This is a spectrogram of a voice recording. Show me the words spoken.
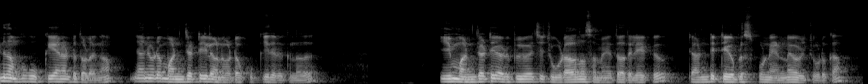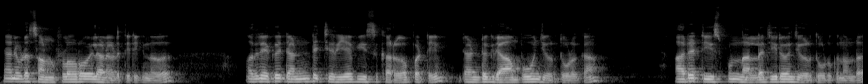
ഇനി നമുക്ക് കുക്ക് ചെയ്യാനായിട്ട് തുടങ്ങാം. ഞാനിവിടെ മൺചട്ടിയിലാണ് കേട്ടോ കുക്ക് ചെയ്തെടുക്കുന്നത്. ഈ മൺചട്ടി അടുപ്പിൽ വെച്ച് ചൂടാകുന്ന സമയത്ത് അതിലേക്ക് രണ്ട് ടേബിൾ സ്പൂൺ എണ്ണ ഒഴിച്ചു കൊടുക്കാം. ഞാനിവിടെ സൺഫ്ലവർ ഓയിലാണ് എടുത്തിരിക്കുന്നത്. അതിലേക്ക് രണ്ട് ചെറിയ പീസ് കറുവപ്പട്ടയും രണ്ട് ഗ്രാമ്പൂവും ചേർത്ത് കൊടുക്കാം. അര ടീസ്പൂൺ നല്ല ജീരകം ചേർത്ത് കൊടുക്കുന്നുണ്ട്.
